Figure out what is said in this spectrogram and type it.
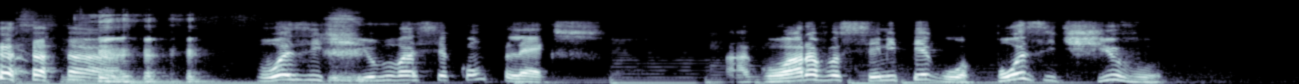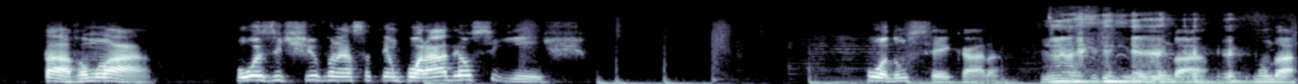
positivo vai ser complexo. Agora você me pegou. Positivo Tá, vamos lá. Positivo nessa temporada é o seguinte. Pô, não sei, cara. Não dá, não dá.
